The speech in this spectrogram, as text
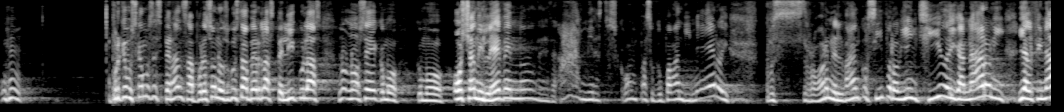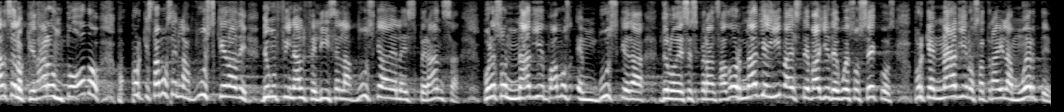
Porque buscamos esperanza, por eso nos gusta ver las películas, no, no sé, como, como Ocean Eleven, ¿no? Ah, mira, estos compas ocupaban dinero y pues robaron el banco, sí, pero bien chido y ganaron y, y al final se lo quedaron todo, porque estamos en la búsqueda de, de, un final feliz, en la búsqueda de la esperanza. Por eso nadie vamos en búsqueda de lo desesperanzador, nadie iba a este valle de huesos secos, porque nadie nos atrae la muerte.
